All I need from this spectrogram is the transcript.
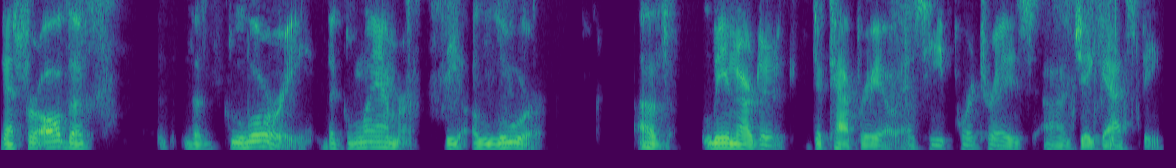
that for all the the glory, the glamour, the allure of Leonardo DiCaprio as he portrays uh, Jay Gatsby,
